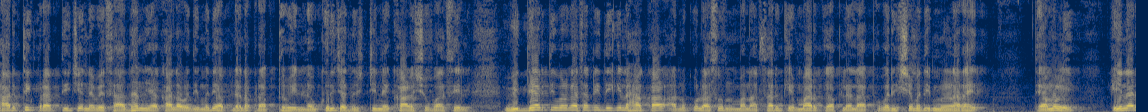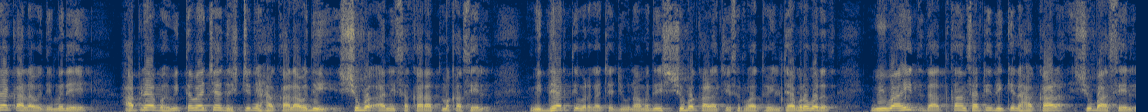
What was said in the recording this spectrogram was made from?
आर्थिक प्राप्तीचे नवे साधन या कालावधीमध्ये आपल्याला प्राप्त होईल. नोकरीच्या दृष्टीने काळ शुभ असेल. विद्यार्थी वर्गासाठी देखील हा काळ अनुकूल असून मनासारखे मार्ग आपल्याला परीक्षेमध्ये मिळणार आहेत. त्यामुळे येणाऱ्या कालावधीमध्ये आपल्या भवितव्याच्या दृष्टीने हा कालावधी शुभ आणि सकारात्मक असेल. विद्यार्थी वर्गाच्या जीवनामध्ये शुभ काळाची सुरुवात होईल. त्याबरोबरच विवाहित जातकांसाठी देखील हा काळ शुभ असेल.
